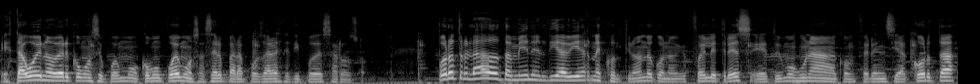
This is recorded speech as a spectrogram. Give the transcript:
está bueno ver cómo, se podemos, cómo podemos hacer para apoyar este tipo de desarrollo. Por otro lado, también el día viernes, continuando con lo que fue el E3, eh, tuvimos una conferencia corta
